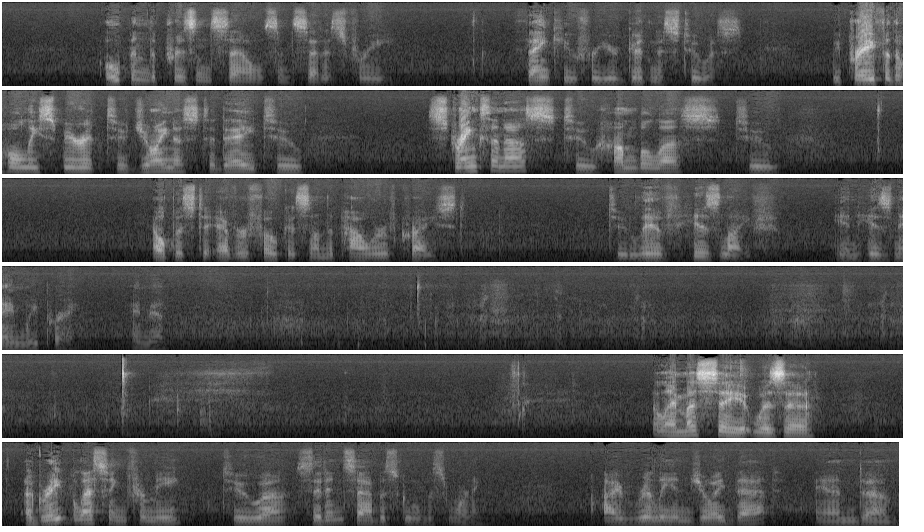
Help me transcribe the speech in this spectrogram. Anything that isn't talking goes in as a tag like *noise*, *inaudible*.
open the prison cells and set us free. Thank you for your goodness to us. We pray for the Holy Spirit to join us today to strengthen us, to humble us, to help us to ever focus on the power of Christ, to live His life. In His name we pray. Amen. Well, I must say it was a, a great blessing for me to uh, sit in Sabbath school this morning. I really enjoyed that, and um,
